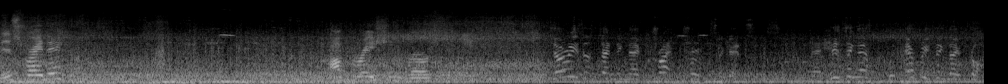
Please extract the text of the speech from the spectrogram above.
this Friday? Operation Varsity. Jerry's are sending their crack troops against us. They're hitting us with everything they've got.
